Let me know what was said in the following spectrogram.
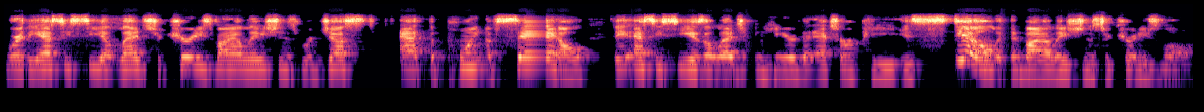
where the SEC alleged securities violations were just at the point of sale, the SEC is alleging here that XRP is still in violation of securities law.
